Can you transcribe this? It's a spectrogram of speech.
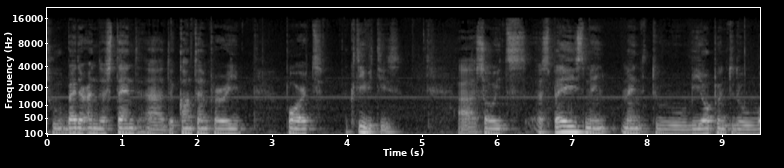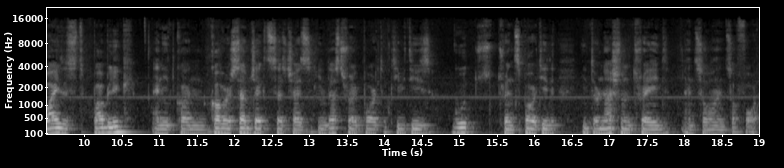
to better understand uh, the contemporary port activities. Uh, so it's a space ma- meant to be open to the widest public and it can cover subjects such as industrial port activities, goods transported, international trade, and so on and so forth.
